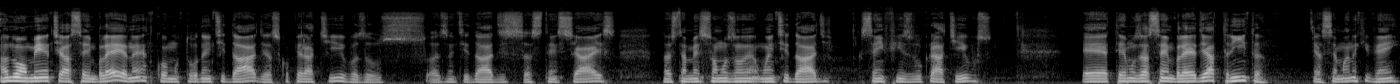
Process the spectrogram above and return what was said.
anualmente a Assembleia, né, como toda entidade, as cooperativas, os, as entidades assistenciais, nós também somos uma, uma entidade sem fins lucrativos. É, temos a Assembleia dia 30, é a semana que vem.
